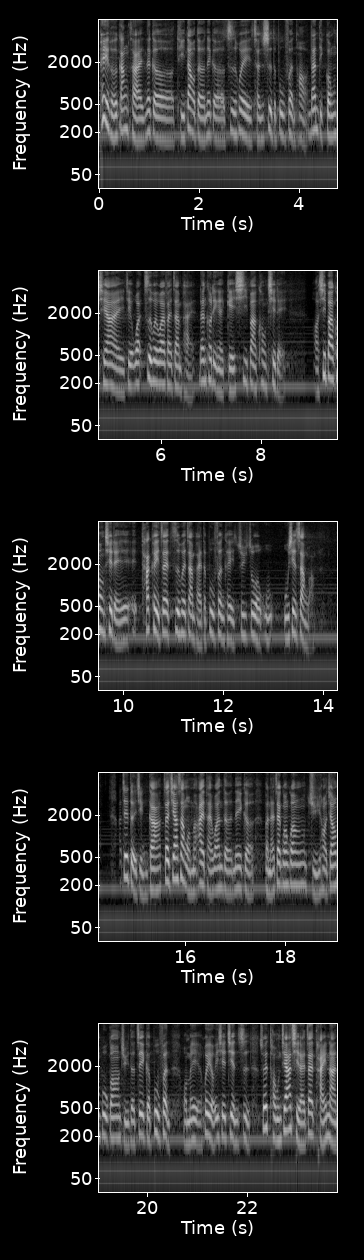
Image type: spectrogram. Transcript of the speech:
配合刚才那个提到的那个智慧城市的部分，吼，咱伫公车的即外智慧 WiFi 站牌，咱可能会加四百空七个。啊，细胞控器的，它可以在智慧站牌的部分可以去做无无线上网。啊，这对警嘎，再加上我们爱台湾的那个本来在观光局哈，交通部观光局的这个部分，我们也会有一些建制，所以统加起来在台南，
